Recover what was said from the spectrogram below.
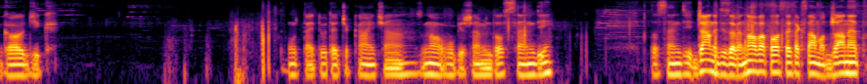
Goldzik. Tutaj, tutaj czekajcie. Znowu bierzemy do Sandy. Do Sandy. Janet widzowie, nowa postać, tak samo Janet.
